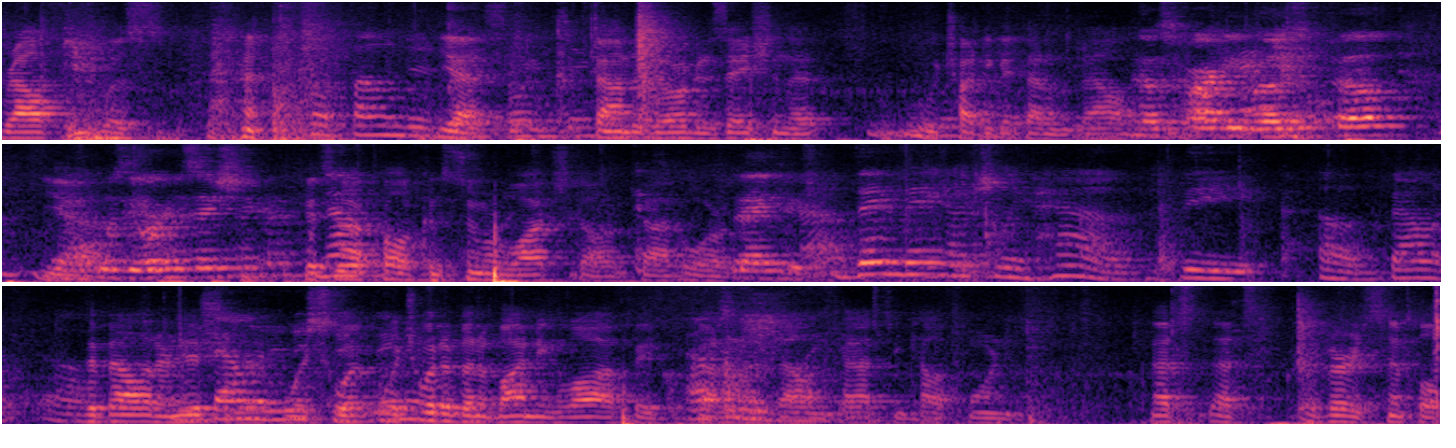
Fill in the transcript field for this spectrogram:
Ralph was, Co-founded. yes, the organization. founded the organization that, we tried to get that on the ballot. That was Harvey Rosenfield. Yeah. What was the organization again? It's Now- now called consumerwatchdog.org. Thank you. They may actually have the uh, ballot. uh, The ballot ballot initiative, which would, which would have been a binding law if it got on the ballot and passed in California. That's, that's a very simple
